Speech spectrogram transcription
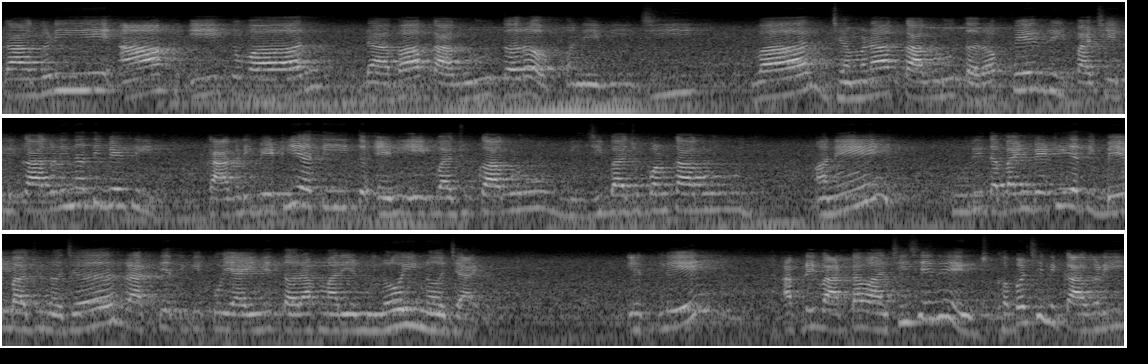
કાગડીએ આંખ એકવાર ડાબા કાગડું તરફ અને બીજી વાર જમણા કાગડું તરફ ફેરવી. પાછી એટલી કાગડી નથી બેઠી. કાગડી બેઠી હતી તો એની એક બાજુ કાગડું, બીજી બાજુ પણ કાગડું અને પૂરી દબાઈને બેઠી હતી. બે બાજુ નજર રાખતી હતી કે કોઈ આવીને તરફ મારી લઈ ન જાય. એટલે આપણે વાર્તા વાંચી છે ને, ખબર છે ને કાગડી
